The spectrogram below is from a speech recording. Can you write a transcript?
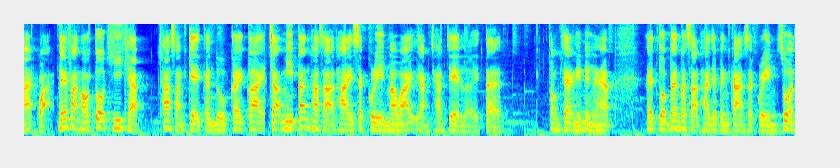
มากกว่า ในฝั่งของตัว Keycap ถ้าสังเกตกันดูใกล้ๆ จะมีแป้นภาษาไทยสกรีนมาไว้อย่างชัดเจนเลย แต่ต้องแจ้งนิดหนึ่งนะครับไอตัวแป้นภาษาไทยจะเป็นการสกรีน ส่วน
